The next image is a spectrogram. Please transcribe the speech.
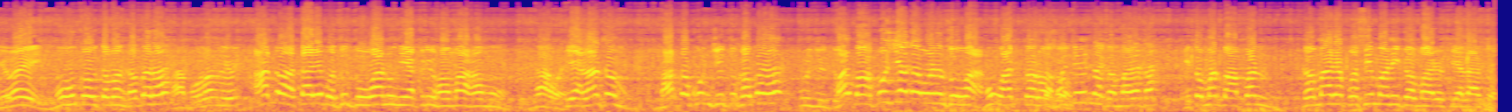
લા ભાઈ હું શું કહું તમને ખબર હા? બોલો ને આ તો અત્યારે બધું જોવાનું નીકળ્યું હમા હમું. ના હોય. પેલા તો માર તો કોણ જીતું ખબર હે? કોણ જીતું? મારા બાપુ ગયા હતા જોવા. હું વાત કરો તમે કેવી રીતના ગમાડ્યા હતા એ તો મારા બાપા ગમાર્યા પછી મને ગમાર્યો પેલા તો.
